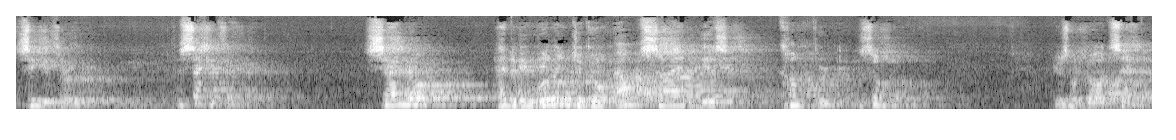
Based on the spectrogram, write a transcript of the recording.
see you through. The second thing, Samuel had to be willing to go outside his comfort zone. Here's what God said.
